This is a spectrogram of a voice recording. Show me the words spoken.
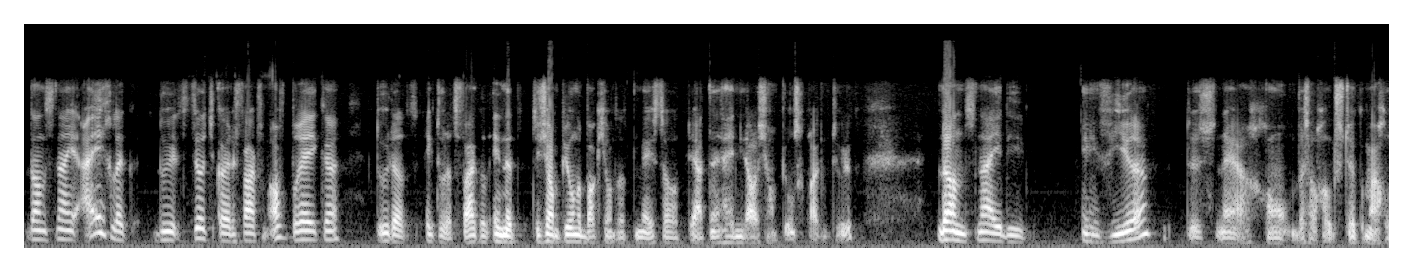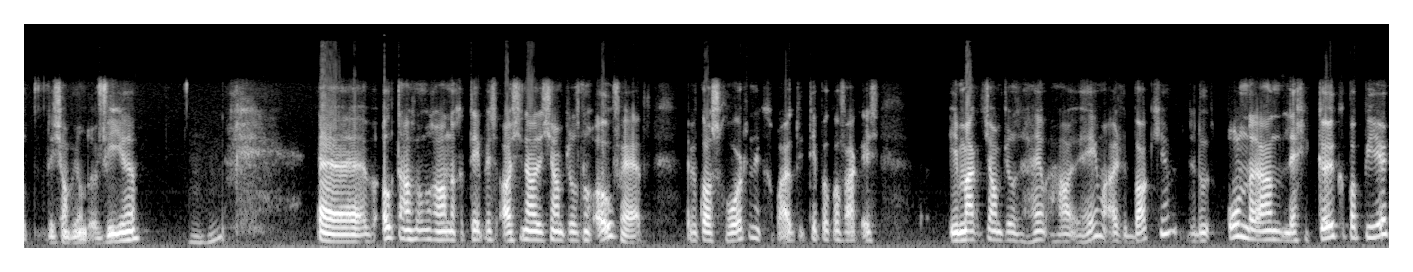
dan snij je eigenlijk, doe je het stiltje, kan je er vaak van afbreken. Doe je dat, ik doe dat vaak in het de champignonbakje, want dat meestal, ja, het heet niet alle champignons gebruikt natuurlijk. Dan snij je die in vieren. Dus nou ja, gewoon best wel grote stukken, maar goed, de champignons in vieren. Mhm. Eh, ook trouwens nog een handige tip is, als je nou de champignons nog over hebt, heb ik wel eens gehoord en ik gebruik die tip ook wel vaak, is je maakt de champignons he- helemaal uit het bakje. Je doet onderaan, leg je keukenpapier.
